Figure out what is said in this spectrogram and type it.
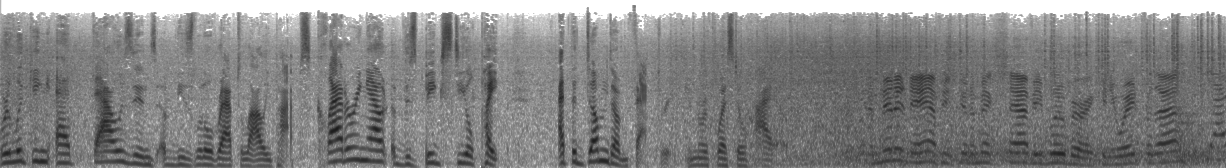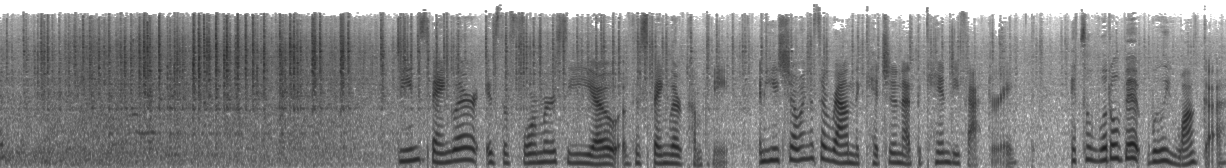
We're looking at thousands of these little wrapped lollipops clattering out of this big steel pipe at the Dum Dum factory in northwest Ohio. In a minute and a half, he's going to mix Savvy Blueberry. Can you wait for that? Yes. Dean Spangler is the former CEO of the Spangler Company, and he's showing us around the kitchen at the candy factory. It's a little bit Willy Wonka.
